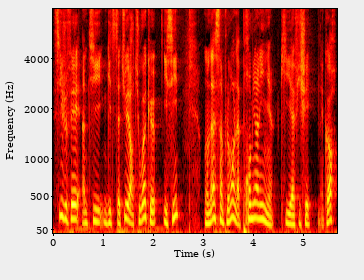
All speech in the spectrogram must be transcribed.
Si je fais un petit git statut, alors tu vois que ici, on a simplement la première ligne qui est affichée, d'accord?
